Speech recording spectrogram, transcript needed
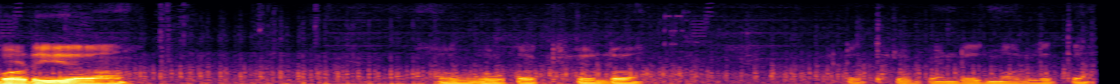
बढ़िया। अब होगा खेला पहले थोड़ा बैंडेज मार लेते हैं।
